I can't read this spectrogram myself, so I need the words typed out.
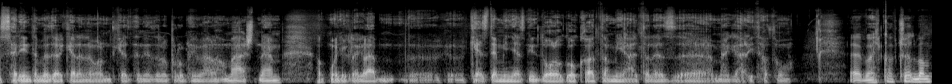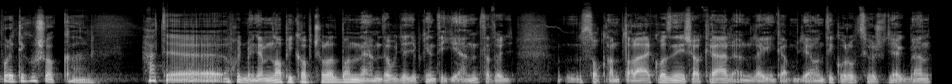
szerintem ezzel kellene valamit kezdeni ezzel a problémával. Ha más nem, akkor mondjuk legalább eh, kezdeményezni dolgokat, ami által ez eh, megállítható. Vagy kapcsolatban politikusokkal? Hát, hogy mondjam, napi kapcsolatban nem, de ugye egyébként igen, tehát hogy szoktam találkozni, és akár leginkább ugye antikorrupciós ügyekben,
